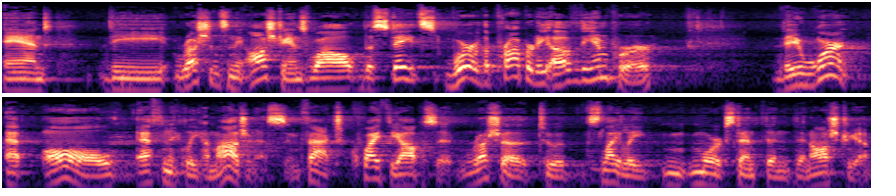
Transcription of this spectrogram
And the Russians and the Austrians, while the states were the property of the emperor, they weren't at all ethnically homogenous. In fact, quite the opposite. Russia, to a slightly more extent than, than Austria,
